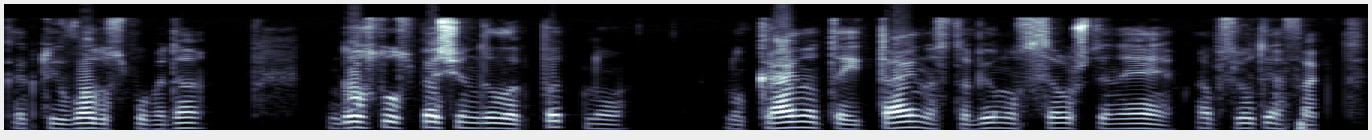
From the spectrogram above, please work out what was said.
както и Владо спомена, доста успешен дълъг път, но, но крайната и трайна стабилност все още не е абсолютен факт.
